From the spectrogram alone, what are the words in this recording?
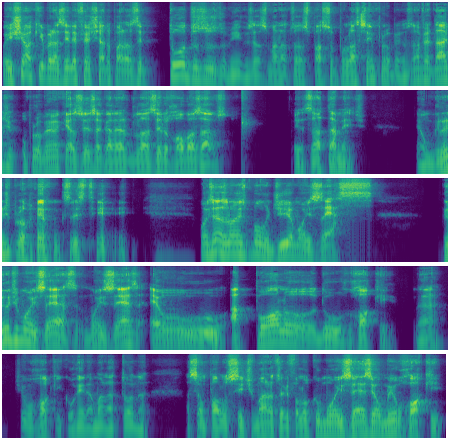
O Eixão aqui em Brasília é fechado para lazer todos os domingos. As maratonas passam por lá sem problemas. Na verdade, o problema é que às vezes a galera do lazer rouba as águas. Exatamente. É um grande problema que vocês têm aí. Moisés Lones, bom dia, Moisés. Grande Moisés. Moisés é o Apolo do rock, né? Tinha um rock correndo a maratona a São Paulo City Marathon, ele falou que o Moisés é o meu rock.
